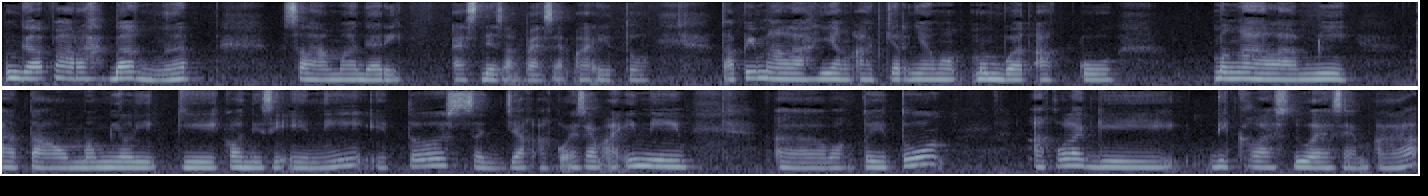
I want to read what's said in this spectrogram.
nggak parah banget selama dari SD sampai SMA itu. Tapi malah yang akhirnya membuat aku mengalami atau memiliki kondisi ini itu sejak aku SMA ini. Uh, waktu itu aku lagi di kelas 2 SMA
